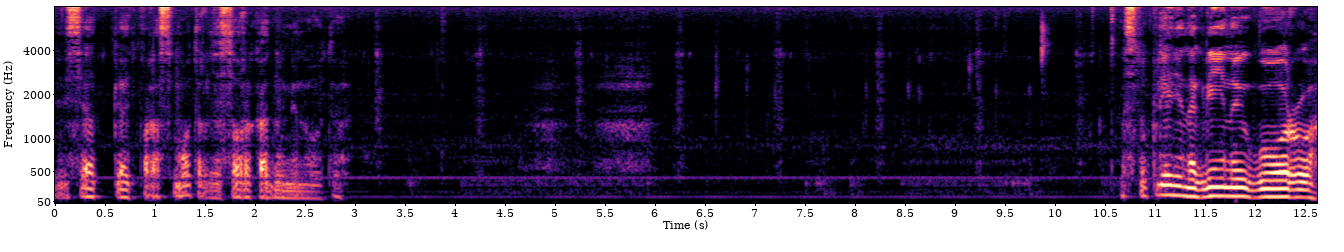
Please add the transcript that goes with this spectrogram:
55 просмотров за 41 минуту. Наступление на глиняную гору.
